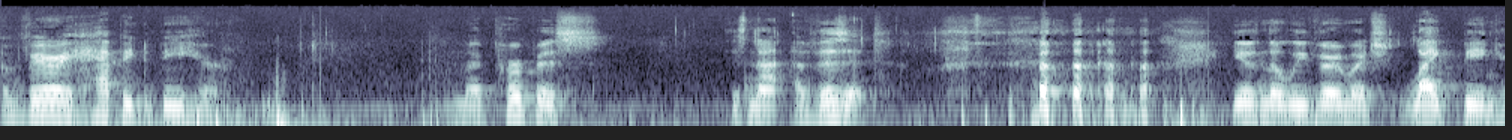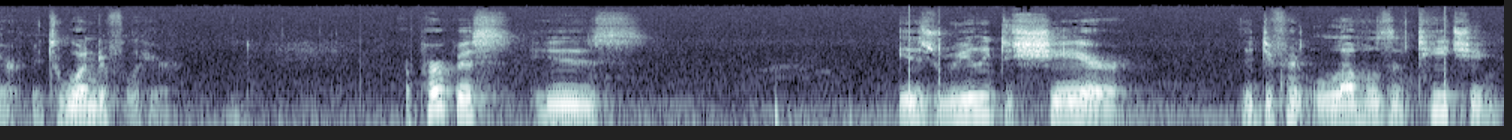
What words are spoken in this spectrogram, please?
I'm very happy to be here. My purpose is not a visit, even though we very much like being here. It's wonderful here. Our purpose is is really to share the different levels of teaching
